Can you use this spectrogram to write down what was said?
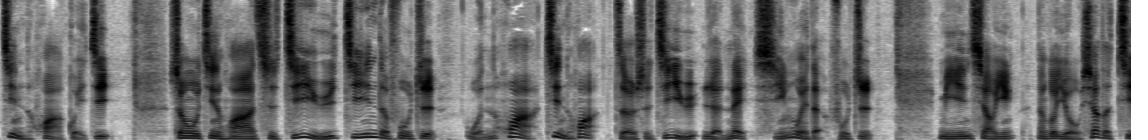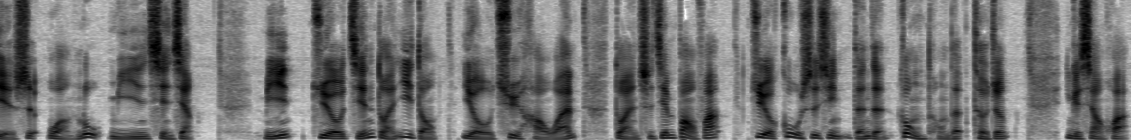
进化轨迹。生物进化是基于基因的复制，文化进化则是基于人类行为的复制。迷因效应能够有效地解释网络迷因现象。迷因具有简短易懂、有趣好玩、短时间爆发、具有故事性等等共同的特征。一个笑话、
